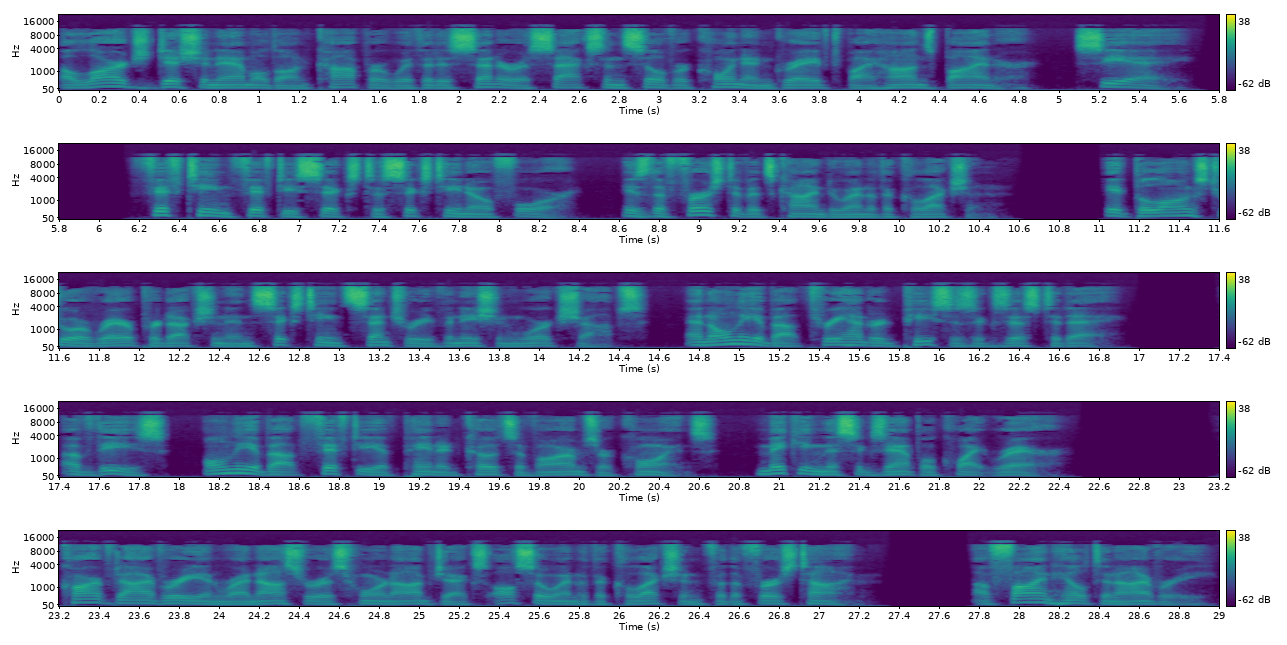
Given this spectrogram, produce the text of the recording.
A large dish enameled on copper with at its center a Saxon silver coin engraved by Hans Beyener, ca. 1556 1604, is the first of its kind to enter the collection. It belongs to a rare production in 16th century Venetian workshops, and only about 300 pieces exist today. Of these, only about 50 have painted coats of arms or coins, making this example quite rare. Carved ivory and rhinoceros horn objects also enter the collection for the first time. A fine hilt in ivory,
